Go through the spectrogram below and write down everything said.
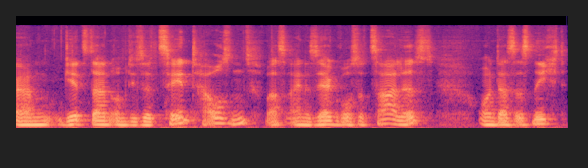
ähm, geht es dann um diese 10.000, was eine sehr große Zahl ist. Und das ist nicht,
